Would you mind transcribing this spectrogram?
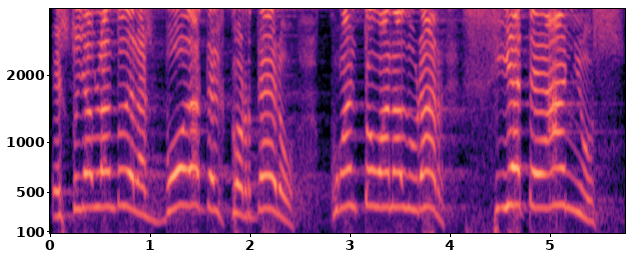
estoy hablando de las bodas del Cordero. ¿Cuánto van a durar? Siete años.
